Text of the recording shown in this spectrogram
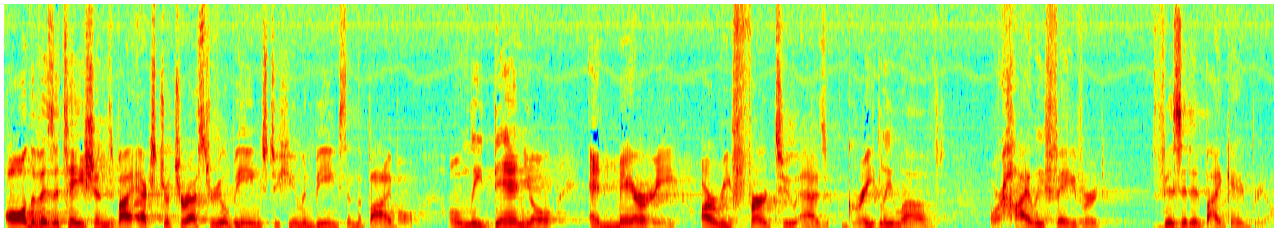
All the visitations by extraterrestrial beings to human beings in the Bible only Daniel and Mary are referred to as greatly loved or highly favored, visited by Gabriel.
